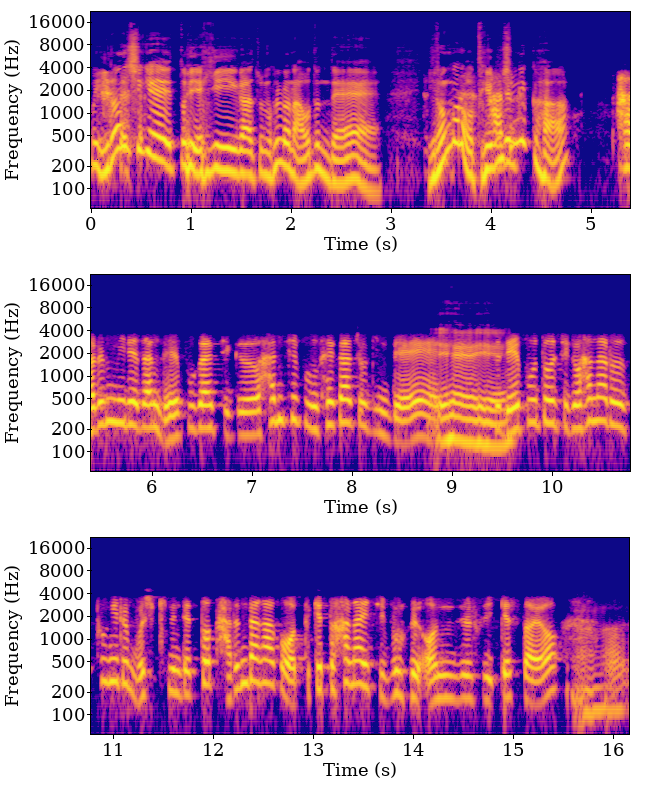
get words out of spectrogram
뭐 이런 식의 또 얘기가 좀 흘러나오던데 이런 건 어떻게 바른, 보십니까? 바른미래당 내부가 지금 한 지붕 세 가족인데 예, 예. 그 내부도 지금 하나로 통일을 못 시키는데 또 다른 당하고 어떻게 또 하나의 지붕을 얹을 수 있겠어요? 아. 어,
